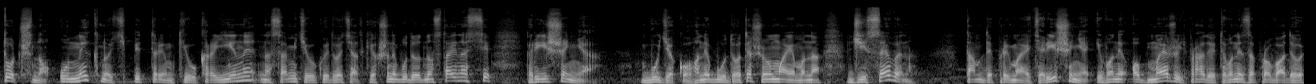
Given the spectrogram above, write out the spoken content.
точно уникнуть підтримки України на саміті Великої Двадцятки. Якщо не буде одностайності, рішення будь-якого не буде. Оте, що ми маємо на G7, там, де приймаються рішення, і вони обмежують, пригадуєте, вони запровадили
